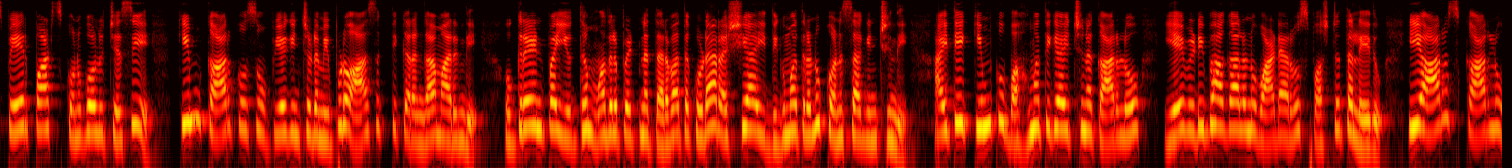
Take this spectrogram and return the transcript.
స్పేర్ పార్ట్స్ కొనుగోలు చేసి కిమ్ కార్ కోసం ఉపయోగించడం ఇప్పుడు ఆసక్తికరంగా మారింది. ఉక్రెయిన్పై యుద్ధం మొదలుపెట్టిన తర్వాత కూడా రష్యా ఈ దిగుమతులను కొనసాగించింది. అయితే కిమ్కు బహుమతిగా ఇచ్చిన కారులో ఏ విడిభాగాలను వాడారో స్పష్టత లేదు. ఈ ఆరుస్ కార్లు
